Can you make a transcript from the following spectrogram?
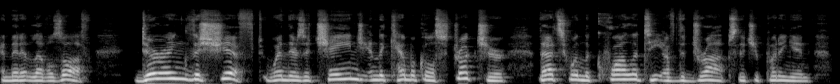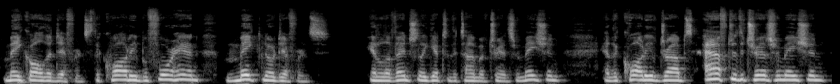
and then it levels off. During the shift, when there's a change in the chemical structure, that's when the quality of the drops that you're putting in make all the difference. The quality beforehand make no difference. It'll eventually get to the time of transformation, and the quality of drops after the transformation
